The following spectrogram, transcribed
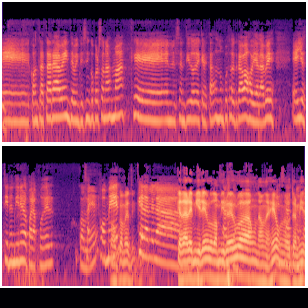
eh, contratar a 20, 25 personas más que en el sentido de que le estás dando un puesto de trabajo y a la vez ellos tienen dinero para poder Comer. comer, O comer- que darle la... que darle mil euros, dos mil euros a una ONG o Exacto, otra mil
